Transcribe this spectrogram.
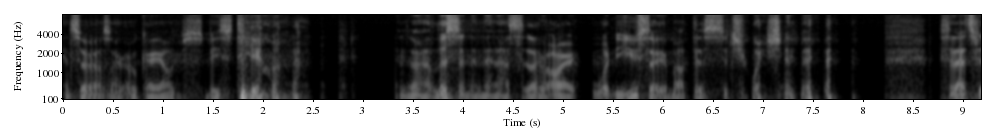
And so I was like, Okay, I'll just be still. and then I listened, and then I said, All right, what do you say about this situation? so that's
